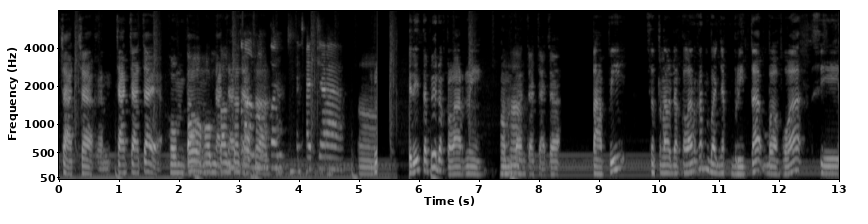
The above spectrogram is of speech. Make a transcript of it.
Caca kan Caca-Caca ya Oh, hometown Hometown Caca. Oh, nonton Caca. Eh, jadi tapi udah kelar nih hometown Caca-Caca tapi setelah udah kelar kan banyak berita bahwa si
